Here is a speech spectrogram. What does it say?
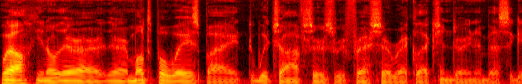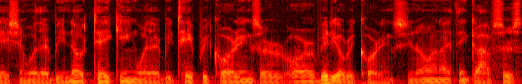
Well, you know there are there are multiple ways by which officers refresh their recollection during an investigation, whether it be note taking, whether it be tape recordings or, or video recordings. You know, and I think officers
